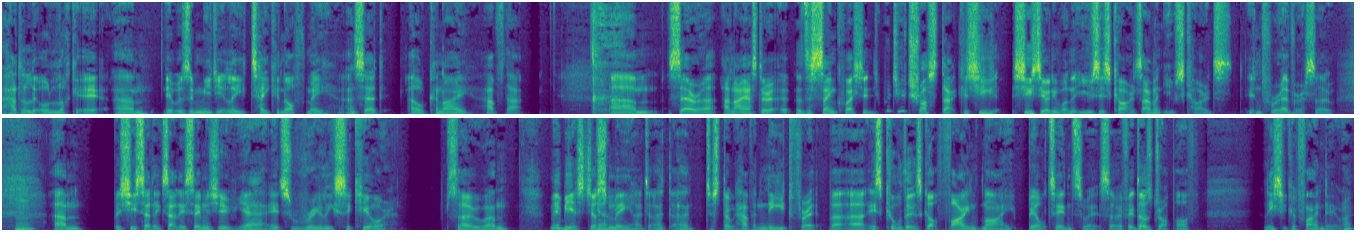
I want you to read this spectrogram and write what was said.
had a little look at it, um, it was immediately taken off me and said, "Oh, can I have that?" Um, Sarah and I asked her uh, the same question: Would you trust that? Because she she's the only one that uses cards. I haven't used cards in forever, so. Hmm. Um, but she said exactly the same as you. Yeah, it's really secure. So um, maybe it's just Yeah. me. I, I- I just don't have a need for it. But uh, it's cool that it's got Find My built into it. So if it does drop off, at least you could find it, right?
